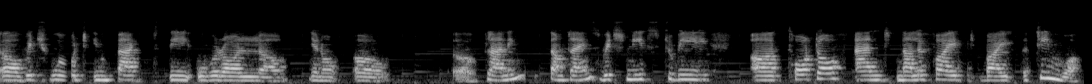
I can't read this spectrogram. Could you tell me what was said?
uh, which would impact the overall, uh, you know, uh, uh, planning sometimes, which needs to be uh, thought of and nullified by a teamwork,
